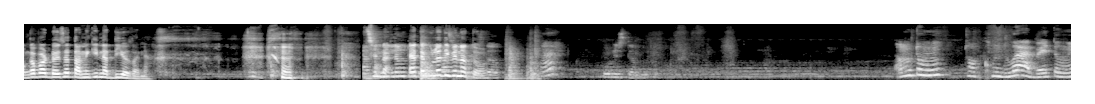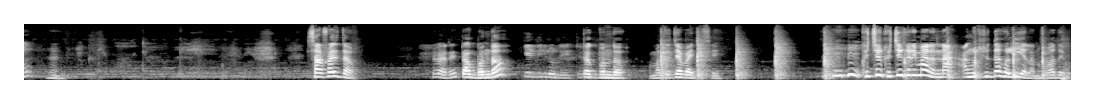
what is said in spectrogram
অঙ্গা বড় হয়েছে দানে কি না দিও যায় না। তো এতগুলো দিবে না তো? দাও। হ্যাঁ? মরিচ দাও। আমি তুমি তখন ধোয়াবে তুমি। সারপ্রাইজ দাও। এবারে টক বন্ধ। কে দিল রে এটা? টক বন্ধ। আমাদের যাবাই দিছে। খুচুর খুচুর করে মারেন। না আঙুল সুদ্ধা হলি এলাম হওয়া দেব।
